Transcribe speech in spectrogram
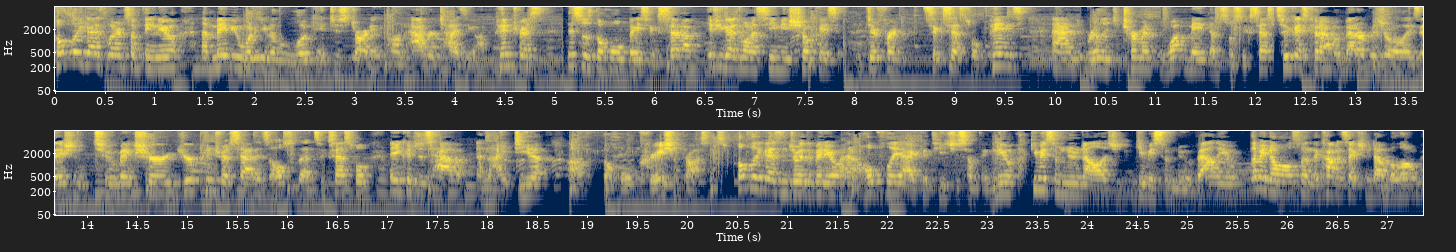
Hopefully you guys learned something new and maybe would even look into starting on advertising on Pinterest. This was the whole basic setup. If you guys wanna see me showcase different successful pins and really determine what made them so successful, so you guys could have a better visualization to make sure your Pinterest ad is also that successful and you could just have an idea of the whole creation process. Hopefully you guys enjoyed the video and hopefully I could teach you something new, give me some new knowledge, give me some new value. Let me know also in the comment section down below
